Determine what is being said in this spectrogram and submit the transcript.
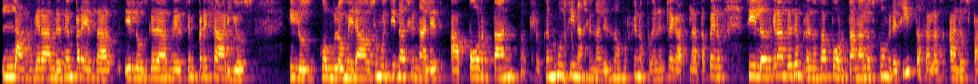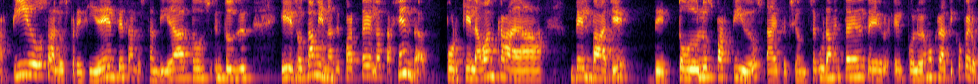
las grandes empresas y los grandes empresarios y los conglomerados y multinacionales aportan, creo que en multinacionales no porque no pueden entregar plata, pero sí las grandes empresas aportan a los congresistas, a, los, a los partidos, a los presidentes, a los candidatos, entonces eso también hace parte de las agendas, porque la bancada del Valle de todos los partidos, a excepción seguramente del, del Pueblo Democrático, pero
